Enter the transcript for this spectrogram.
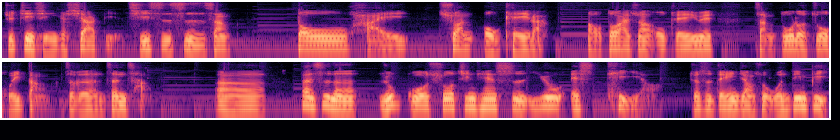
就进行一个下跌，其实事实上。都还算 OK 啦，哦，都还算 OK，因为涨多了做回档，这个很正常。呃，但是呢，如果说今天是 UST 哈，就是等于讲说稳定币，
